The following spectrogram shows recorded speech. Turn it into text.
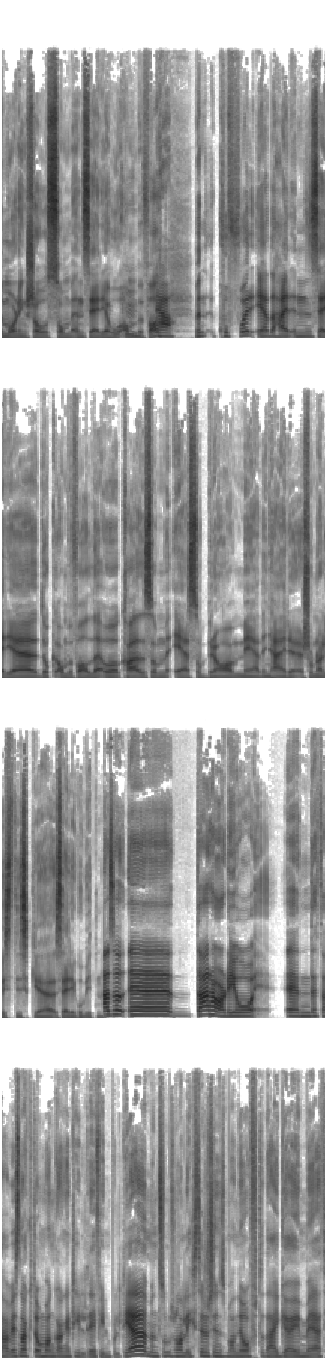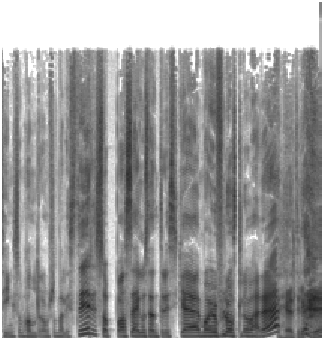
The Morning Show som en serie hun anbefalte. Mm, ja. Men hvorfor er det her en serie dere anbefaler, og hva er det som er så bra med denne journalistiske seriegodbiten? Altså, eh, der har du jo dette har vi snakket om mange ganger tidligere i Filmpolitiet, men som journalister så syns man jo ofte det er gøy med ting som handler om journalister. Såpass egosentriske må jo få lov til å være. Helt riktig.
